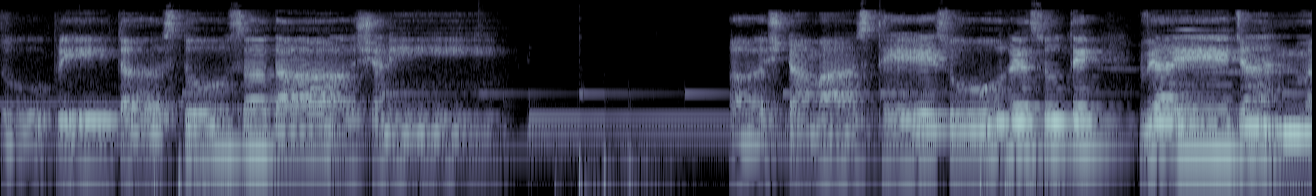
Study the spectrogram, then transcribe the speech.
सुप्रीतस्तु सदा शनि अष्टमस्थे सूर्यसुते व्यये जन्म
